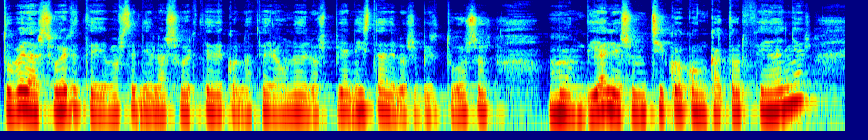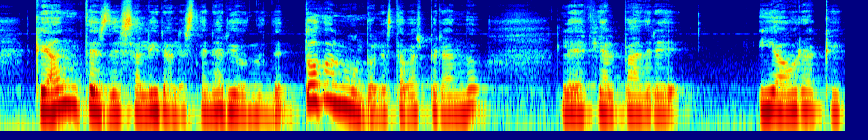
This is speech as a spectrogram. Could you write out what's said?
Tuve la suerte, hemos tenido la suerte de conocer a uno de los pianistas, de los virtuosos mundiales, un chico con 14 años que antes de salir al escenario donde todo el mundo le estaba esperando, le decía al padre, ¿y ahora qué?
